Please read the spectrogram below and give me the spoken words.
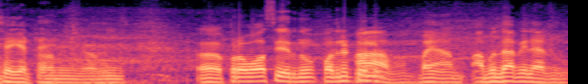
ചെയ്യട്ടെ. പ്രവാസിയായിരുന്നു. പതിനെട്ട് അബുദാബിയിലായിരുന്നു.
